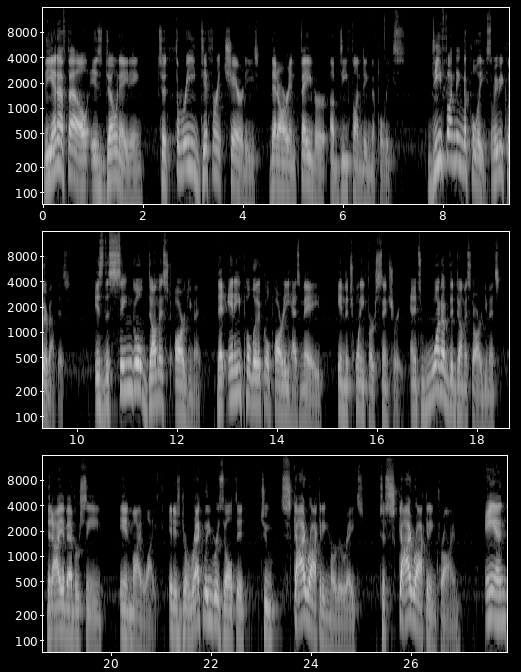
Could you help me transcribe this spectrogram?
the NFL is donating to three different charities that are in favor of defunding the police. Defunding the police, let me be clear about this, is the single dumbest argument that any political party has made in the 21st century. And it's one of the dumbest arguments that I have ever seen in my life. It has directly resulted to skyrocketing murder rates, to skyrocketing crime, and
